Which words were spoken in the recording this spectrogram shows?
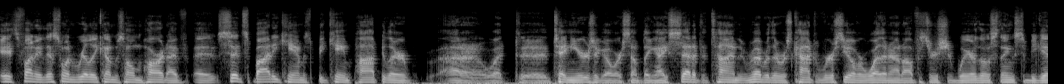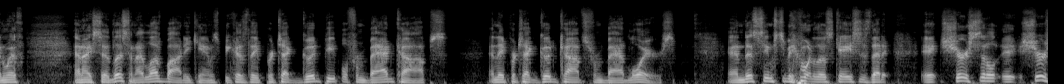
It's funny. This one really comes home hard. I've uh, since body cams became popular. I don't know what uh, ten years ago or something. I said at the time. Remember, there was controversy over whether or not officers should wear those things to begin with, and I said, "Listen, I love body cams because they protect good people from bad cops, and they protect good cops from bad lawyers." And this seems to be one of those cases that it, it sure it sure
